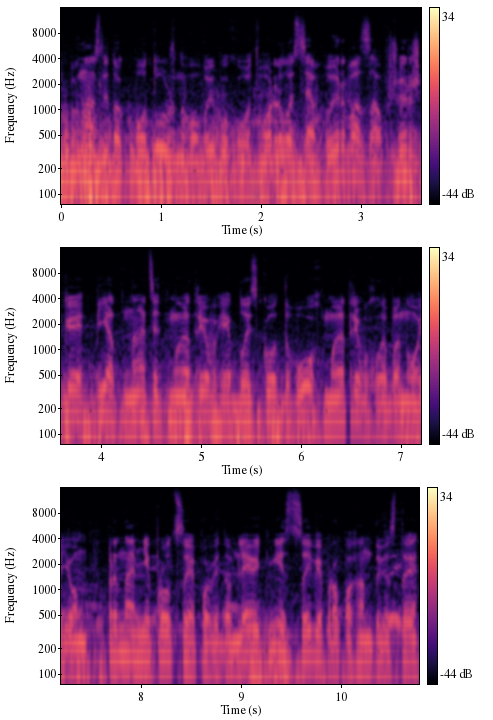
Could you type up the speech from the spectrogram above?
Внаслідок потужного вибуху утворилася вирва завширшки 15 метрів і близько двох метрів глибиною. Принаймні про це повідомляють місцеві пропагандисти.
